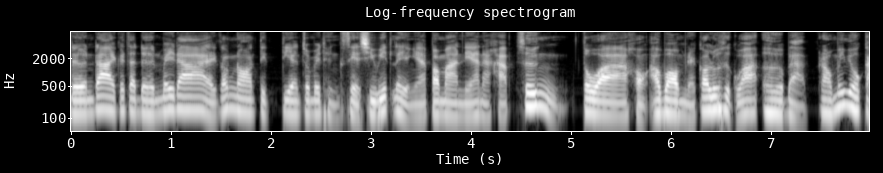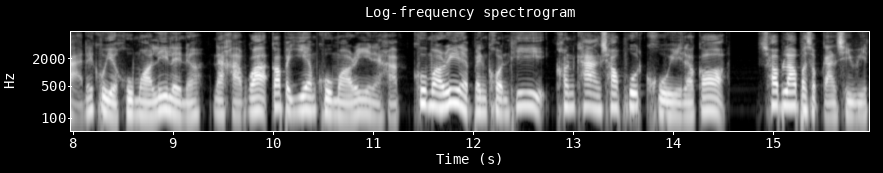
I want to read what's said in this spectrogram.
เดินได้ก็จะเดินไม่ได้ ต้องนอนติดเตียงจนไปถึงเสียชีวิตอะไรอย่างเงี้ยประมาณนี้นะครับซึ่งตัวของอัลบอมเนี่ยก็รู้สึกว่าเออแบบเราไม่มีโอกาสได้คุยกับครูมอรี่เลยเนอะนะครับว่าก็ไปเยี่ยมครูมอรี่นะครับครูมอรี่เนี่ยเป็นคนที่ค่อนข้างชอบพูดคุย แล้วก็ ชอบเล่าประสบการณ์ชีวิต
